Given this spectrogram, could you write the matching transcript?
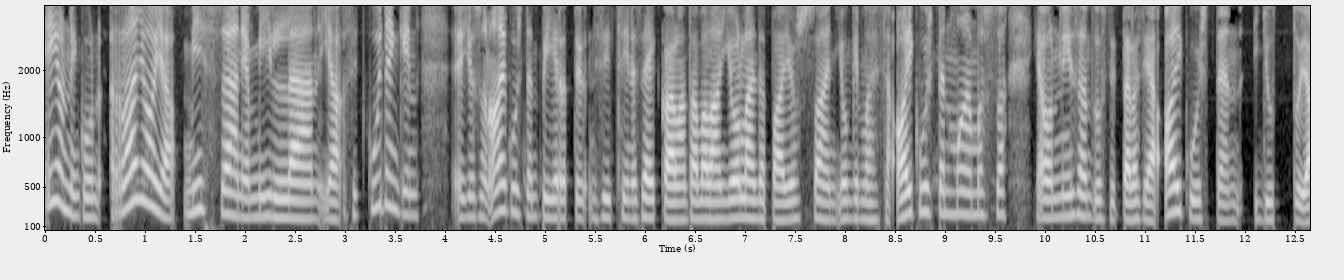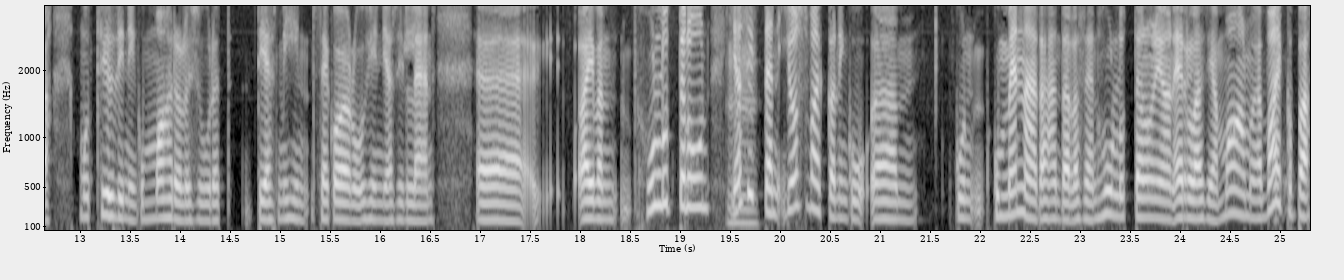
Ei ole niin kuin rajoja missään ja millään, ja sitten kuitenkin, eh, jos on aikuisten piirretty, niin sitten siinä seikkaillaan tavallaan jollain tapaa jossain jonkinlaisessa aikuisten maailmassa, ja on niin sanotusti tällaisia aikuisten juttuja, mutta silti niin kuin mahdollisuudet ties mihin sekoiluihin ja silleen öö, aivan hullutteluun. Mm-hmm. Ja sitten jos vaikka niin kuin, öö, kun, kun mennään tähän tällaiseen hullutteluun ja on erilaisia maailmoja, vaikkapa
